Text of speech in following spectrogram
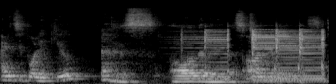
അടിച്ചു പൊളിക്കൂ ഓൾ ദി ബെസ്റ്റ്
